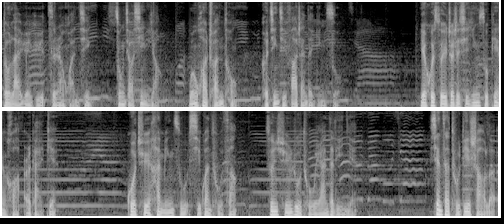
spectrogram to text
都来源于自然环境、宗教信仰、文化传统和经济发展等因素，也会随着这些因素变化而改变。过去汉民族习惯土葬，遵循入土为安的理念。现在土地少了，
